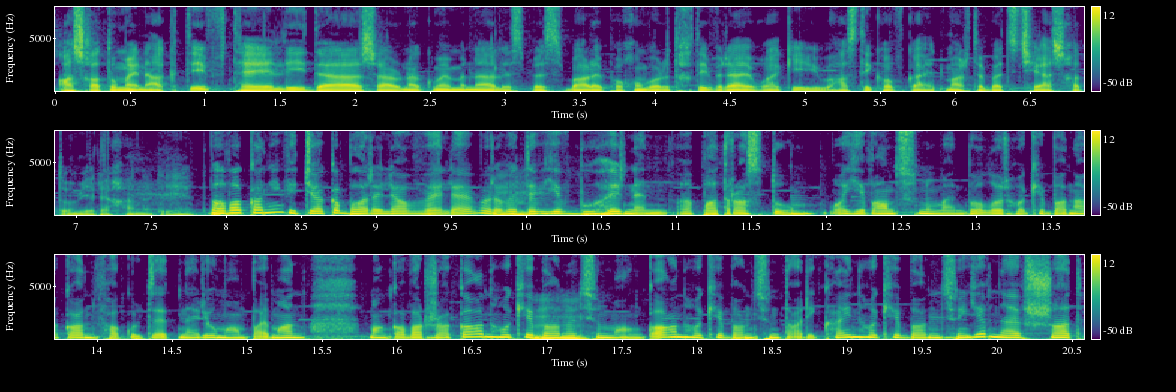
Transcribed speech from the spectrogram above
աշխատում են ակտիվ, թե էլի դա շարունակում է մնալ այսպես բարեփոխում, որը թղթի վրա է ուղակի հաստիկով կա այդ մարդը, բայց չի աշխատում երեխաների հետ։ Բավականին վիճակը բարելավվել է, որովհետև եւ բուհերն են պատրաստում եւ անցնում են բոլոր հոգեբանական ֆակուլտետներում անպայման մանկավարժական հոգեբանություն, մանկան հոգեբանություն, տարիքային հոգեբանություն եւ նաեւ շատ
